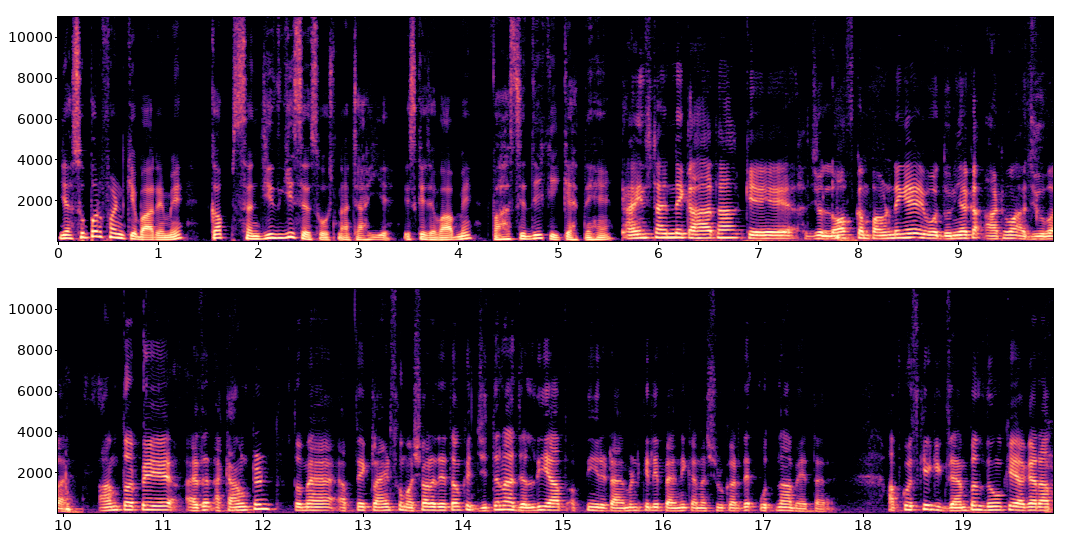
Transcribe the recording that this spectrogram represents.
یا سپر فنڈ کے بارے میں کب سنجیدگی سے سوچنا چاہیے؟ اس کے جواب میں فہد صدیقی کہتے ہیں۔ آئنسٹائن نے کہا تھا کہ جو لا آف کمپاؤنڈنگ ہے، وہ دنیا کا آٹھواں عجوبہ ہے۔ عام طور پہ ایز این اکاؤنٹنٹ تو میں اپنے کلائنٹس کو مشورہ دیتا ہوں کہ جتنا جلدی آپ اپنی ریٹائرمنٹ کے لیے پلاننگ کرنا شروع کر دیں، اتنا بہتر ہے۔ آپ کو اس کی ایک ایگزامپل دوں کہ اگر آپ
